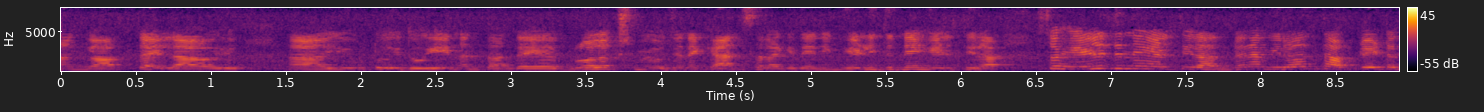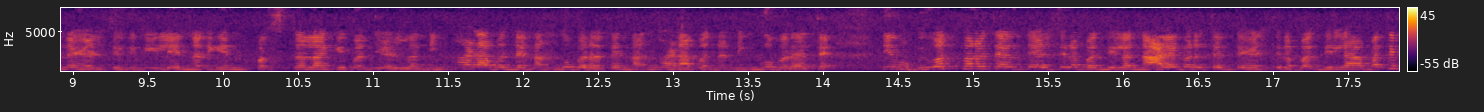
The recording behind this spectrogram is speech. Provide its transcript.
ನಂಗೆ ಆಗ್ತಾ ಇಲ್ಲ ಯೂಟ್ಯೂಬ್ ಇದು ಏನಂತ ಅಂದರೆ ಗೃಹಲಕ್ಷ್ಮಿ ಯೋಜನೆ ಕ್ಯಾನ್ಸಲ್ ಆಗಿದೆ, ನೀವು ಹೇಳಿದ್ದನ್ನೇ ಹೇಳ್ತೀರಾ? ಸೊ ಹೇಳಿದ್ದನ್ನೇ ಹೇಳ್ತೀರಾ ಅಂದರೆ ನಾವು ಇರೋವಂಥ ಅಪ್ಡೇಟನ್ನು ಹೇಳ್ತಿದ್ದೀನಿ ಇಲ್ಲೇನು ನನಗೇನು ಪರ್ಸ್ನಲ್ ಆಗಿ ಬಂದು ಹೇಳಲ್ಲ. ನಿಂಗೆ ಹಣ ಬಂದರೆ ನನಗೂ ಬರುತ್ತೆ, ನಂಗೆ ಹಣ ಬಂದರೆ ನಿಂಗೂ ಬರುತ್ತೆ. ನೀವು ಇವತ್ತು ಬರುತ್ತೆ ಅಂತ ಹೇಳ್ತೀರಾ, ಬಂದಿಲ್ಲ, ನಾಳೆ ಬರುತ್ತೆ ಅಂತ ಹೇಳ್ತೀರಾ, ಬಂದಿಲ್ಲ. ಮತ್ತು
